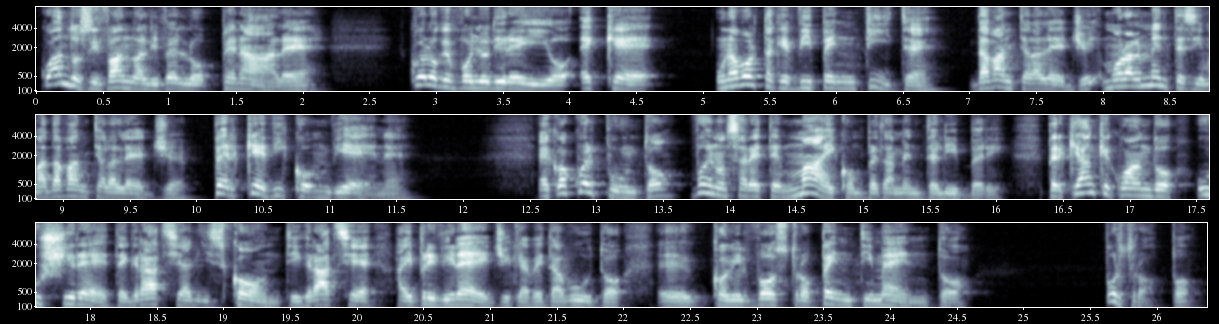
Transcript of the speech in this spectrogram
Quando si fanno a livello penale, quello che voglio dire io è che una volta che vi pentite davanti alla legge, moralmente sì, ma davanti alla legge, perché vi conviene, Ecco, a quel punto voi non sarete mai completamente liberi, perché anche quando uscirete grazie agli sconti, grazie ai privilegi che avete avuto eh, con il vostro pentimento, purtroppo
